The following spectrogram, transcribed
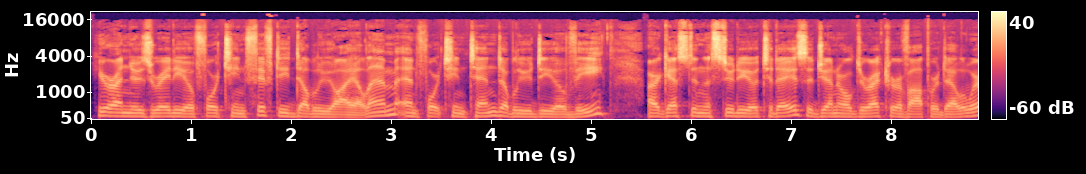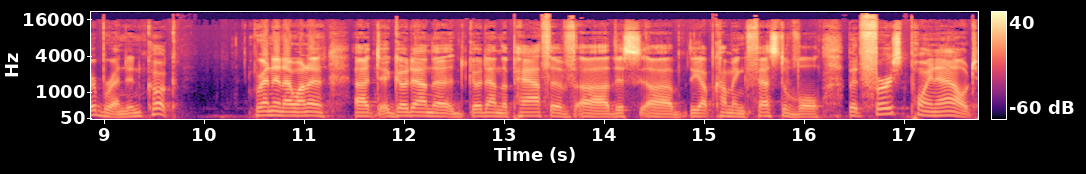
here on News Radio 1450 WILM and 1410 WDOV. Our guest in the studio today is the General Director of Opera Delaware, Brendan Cooke. Brendan, I want to uh, go down the go down the path of uh, this uh, the upcoming festival, but first point out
